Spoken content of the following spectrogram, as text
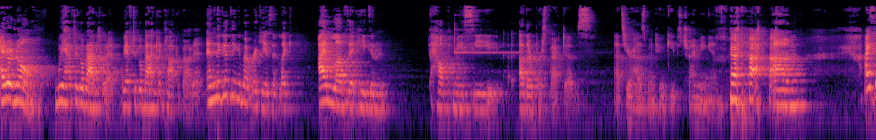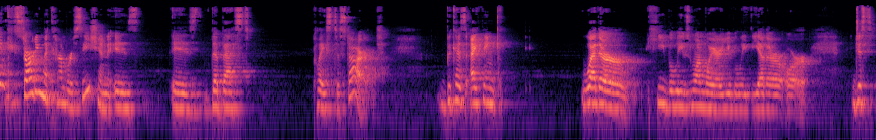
I don't know. We have to go back to it. We have to go back and talk about it. And the good thing about Ricky is that, like, I love that he can help me see other perspectives. That's your husband who keeps chiming in. Um, I think starting the conversation is is the best place to start because I think whether he believes one way or you believe the other, or just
